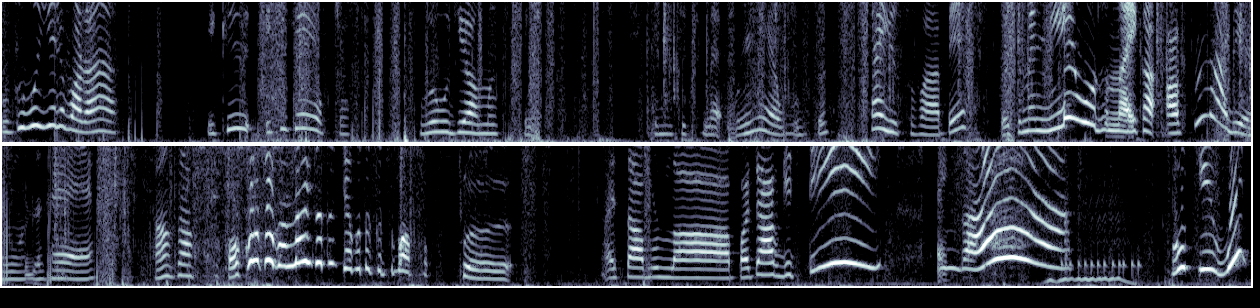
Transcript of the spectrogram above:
Bugü bu yeri var ha. İki, iki kere yapacağız. Bu bugiyi almak için. Benim götüme niye vurdun? He Yusuf abi. Götüme niye vurdun like atsınlar diye mi vurdun? He. Tamam tamam. Arkadaşlar ben like atınca bu da kırdı bak. Tüh. Estağfurullah. Bacağım gitti. Enga. Huki vuk.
